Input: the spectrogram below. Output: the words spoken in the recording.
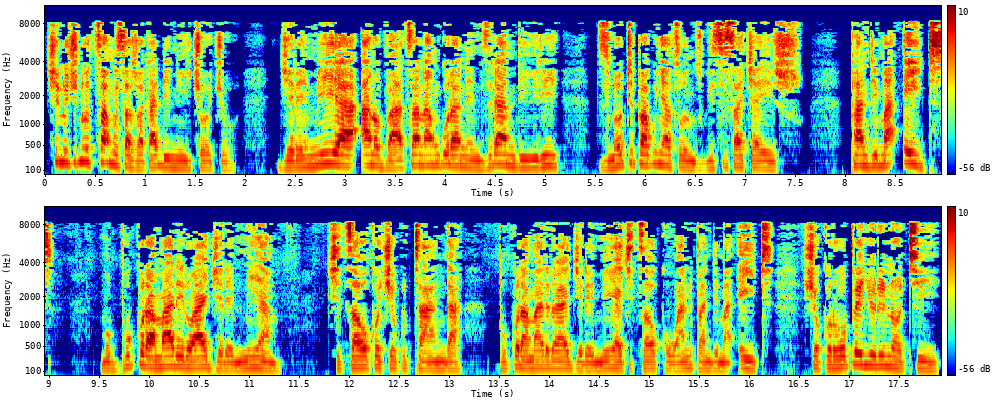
Chinhu chinotsamwisa zvakadini ichocho? Jeremiya anobva atsanangura nenzira mbiri dzinotipa kunyatsonzwisisa chaizvo. Pandima 8 mubhuku ramariro ajeremiya chitsauko chekutanga bhuku ramariro ajeremiya chitsauko 1 pandima 8 shoko roupenyu rinoti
